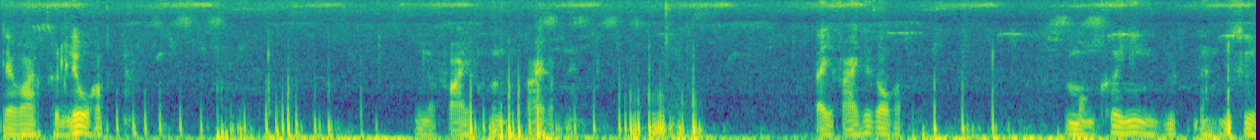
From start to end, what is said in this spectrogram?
แต่ว่าขึ้นเร็วครับนี่ละไฟมันไฟครับเนี่ยไต่ไฟคือเขาครับมองเคยยิ่งยู่นั่นนี่คือ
